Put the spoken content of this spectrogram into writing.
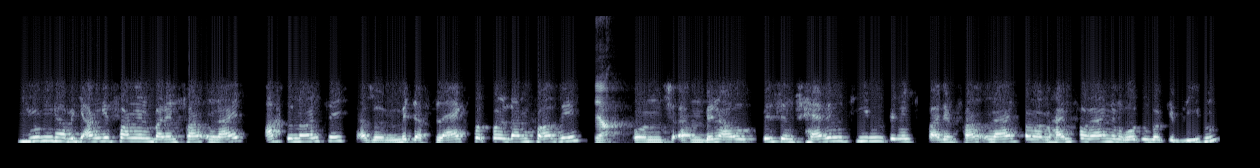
Jugend habe ich angefangen bei den Franken Knights 98, also mit der Flag Football dann quasi. Ja. Und ähm, bin auch bis ins Herrenteam bin ich bei den Franken Knights bei meinem Heimverein in Rothenburg geblieben.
